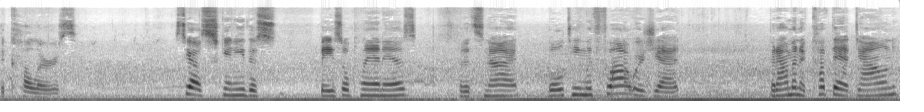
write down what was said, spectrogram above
the colors. See how skinny this basil plant is? But it's not bolting with flowers yet. But I'm gonna cut that down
